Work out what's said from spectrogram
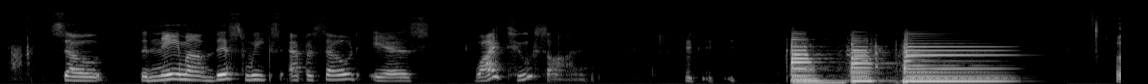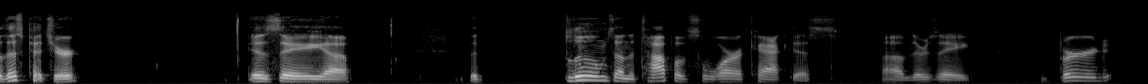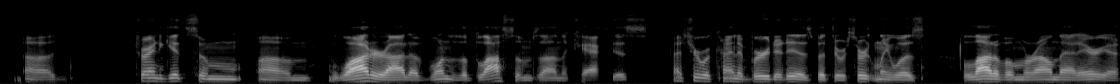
So, the name of this week's episode is Why Tucson? Well, this picture is a uh, the blooms on the top of saguaro cactus. Uh, there's a bird uh, trying to get some um, water out of one of the blossoms on the cactus. Not sure what kind of bird it is, but there certainly was a lot of them around that area.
